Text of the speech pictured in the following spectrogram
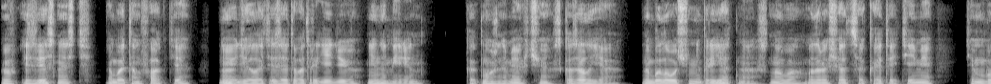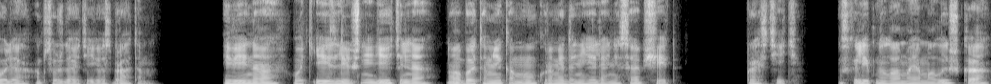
в известность об этом факте, но и делать из этого трагедию не намерен. Как можно мягче, сказал я, но было очень неприятно снова возвращаться к этой теме, тем более обсуждать ее с братом. Ивина, хоть и излишне деятельна, но об этом никому, кроме Даниэля, не сообщит. «Простите», – всхлипнула моя малышка,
